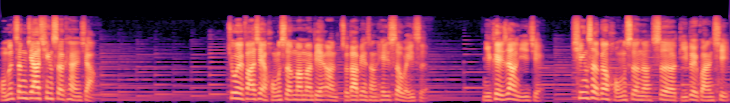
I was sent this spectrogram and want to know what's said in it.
我们增加青色看一下，就会发现红色慢慢变暗，直到变成黑色为止。你可以这样理解，青色跟红色呢是敌对关系，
